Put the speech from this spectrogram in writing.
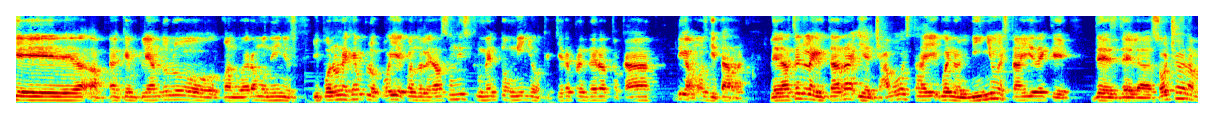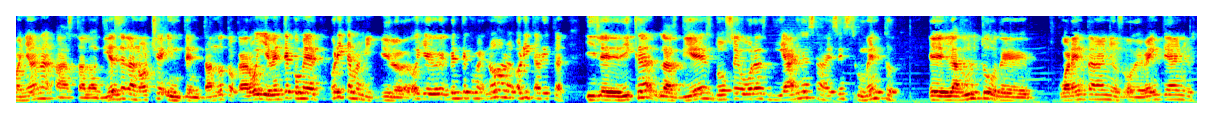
que, que empleándolo cuando éramos niños. Y pone un ejemplo, oye, cuando le das un instrumento a un niño que quiere aprender a tocar, digamos, guitarra, le das la guitarra y el chavo está ahí, bueno, el niño está ahí de que desde las 8 de la mañana hasta las 10 de la noche intentando tocar, oye, vente a comer, ahorita mami, y lo, oye, vente a comer, no, ahorita, ahorita, y le dedica las 10, 12 horas diarias a ese instrumento. El adulto de 40 años o de 20 años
